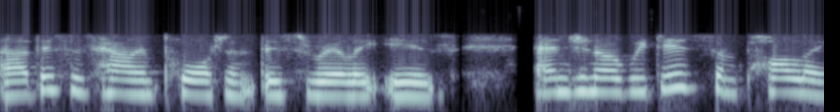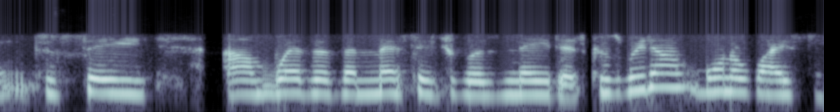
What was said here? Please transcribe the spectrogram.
Uh, this is how important this really is. And, you know, we did some polling to see um, whether the message was needed because we don't want to waste a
